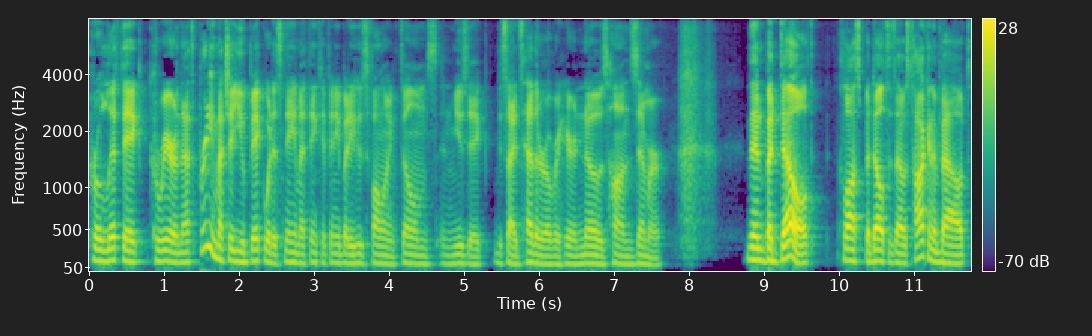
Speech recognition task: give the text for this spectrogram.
prolific career, and that's pretty much a ubiquitous name. I think if anybody who's following films and music, besides Heather over here, knows Hans Zimmer. Then Badelt, Klaus Badelt, as I was talking about,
